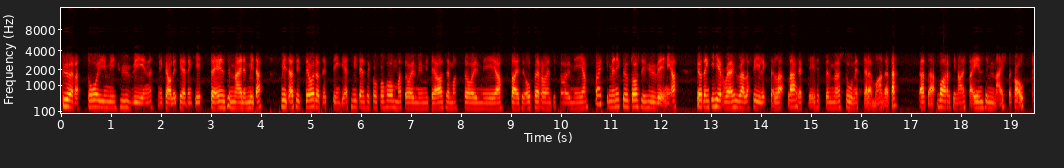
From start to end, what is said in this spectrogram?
Pyörät toimi hyvin, mikä oli tietenkin se ensimmäinen, mitä, mitä sitten odotettiinkin, että miten se koko homma toimii, miten asemat toimii ja, tai se operointi toimii. Ja kaikki meni kyllä tosi hyvin ja jotenkin hirveän hyvällä fiiliksellä lähdettiin sitten myös suunnittelemaan tätä, tätä varsinaista ensimmäistä kautta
